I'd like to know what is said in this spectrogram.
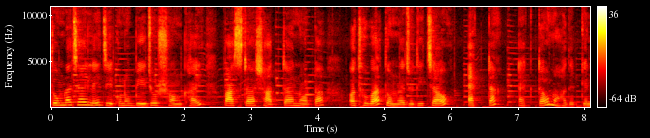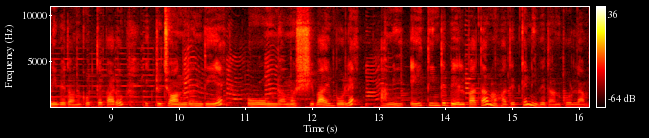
তোমরা চাইলে যে কোনো বেজোর সংখ্যায় পাঁচটা, সাতটা, নটা অথবা তোমরা যদি চাও একটা, একটাও মহাদেবকে নিবেদন করতে পারো। একটু চন্দন দিয়ে ওম নম শিবায় বলে আমি এই তিনটে বেলপাতা মহাদেবকে নিবেদন করলাম।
